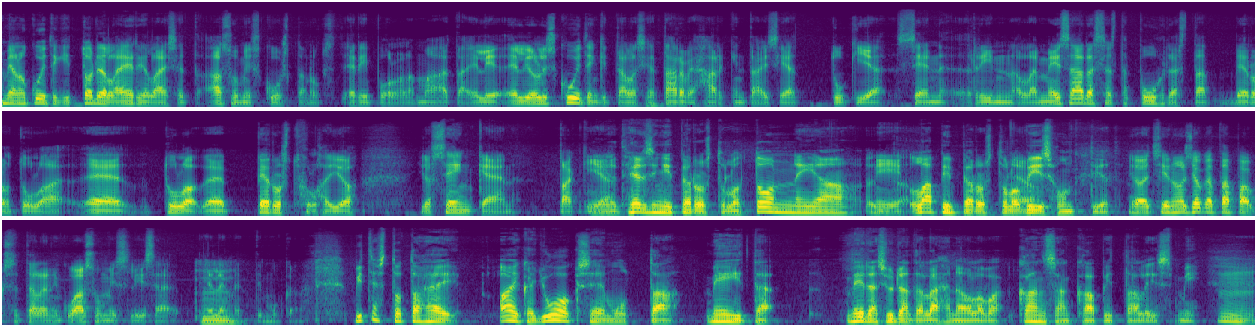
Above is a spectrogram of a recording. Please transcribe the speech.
meillä on kuitenkin todella erilaiset asumiskustannukset eri puolilla maata. Eli, eli olisi kuitenkin tällaisia tarveharkintaisia tukia sen rinnalla. Me ei saada sellaista puhdasta verotuloa, äh, tulo, äh, perustuloa jo, jo senkään takia. Niin, Helsingin perustulo tonni ja niin. Lapin perustulo Joo. viisi hunttia. Joo, että siinä olisi joka tapauksessa tällainen niin asumislisäelementti mm. mukana. Mites tota, hei, aika juoksee, mutta meitä meidän sydäntä lähinnä oleva kansankapitalismi. Mm.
